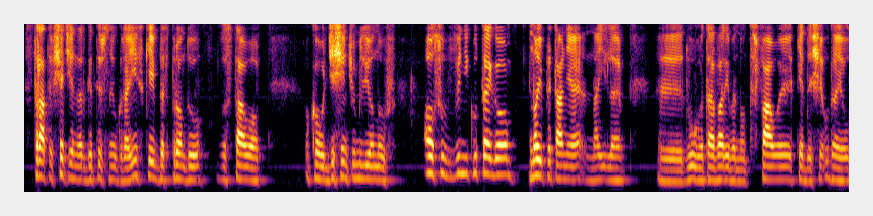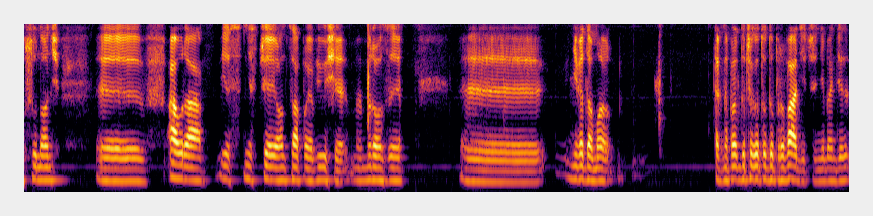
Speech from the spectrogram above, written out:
straty w sieci energetycznej ukraińskiej. Bez prądu zostało około 10 milionów osób w wyniku tego. No i pytanie, na ile y, długo te awarie będą trwały, kiedy się uda je usunąć. Y, Aura jest niesprzyjająca, pojawiły się mrozy. Y, Nie wiadomo tak naprawdę do czego to doprowadzi, czy nie będzie y,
